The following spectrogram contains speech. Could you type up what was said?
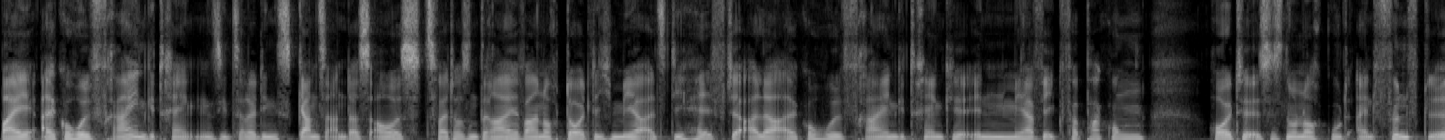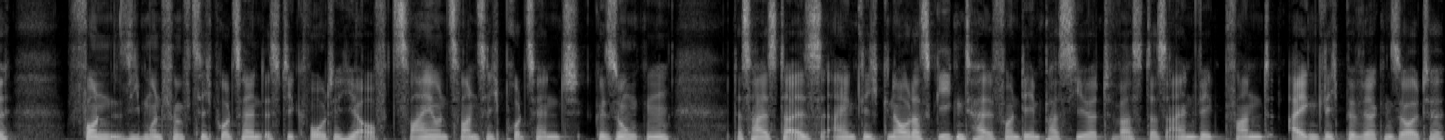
Bei alkoholfreien Getränken sieht es allerdings ganz anders aus. 2003 war noch deutlich mehr als die Hälfte aller alkoholfreien Getränke in Mehrwegverpackungen. Heute ist es nur noch gut ein Fünftel. Von 57 Prozent ist die Quote hier auf 22 Prozent gesunken. Das heißt, da ist eigentlich genau das Gegenteil von dem passiert, was das Einwegpfand eigentlich bewirken sollte.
